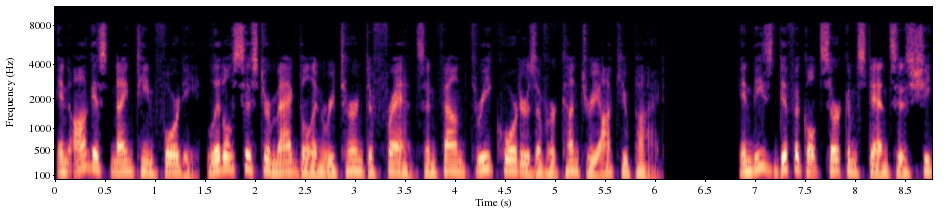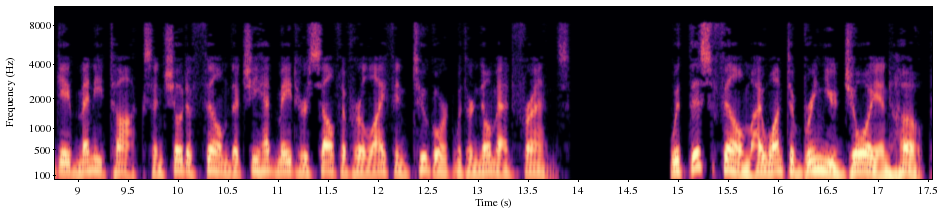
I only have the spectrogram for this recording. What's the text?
In August 1940, Little Sister Magdalene returned to France and found three-quarters of her country occupied. In these difficult circumstances she gave many talks and showed a film that she had made herself of her life in Touggourt with her nomad friends. With this film I want to bring you joy and hope.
